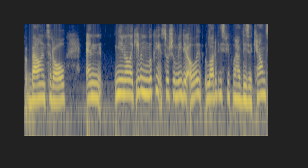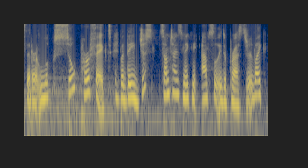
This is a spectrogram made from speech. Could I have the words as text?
balance it all. And you know, like even looking at social media, a lot of these people have these accounts that are look so perfect, but they just sometimes make me absolutely depressed. Like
